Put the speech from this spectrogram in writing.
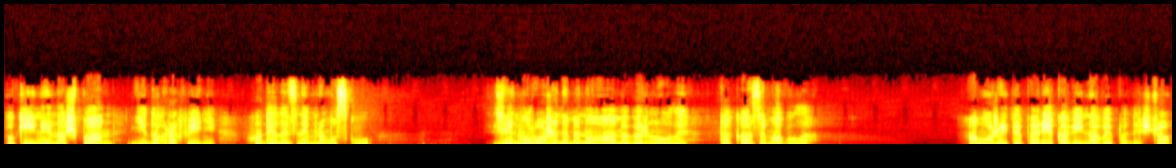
Покійний наш пан, дідо графині, ходили з ним на Москву. З відмороженими ногами вернули, така зима була. А може, й тепер яка війна випаде, що?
